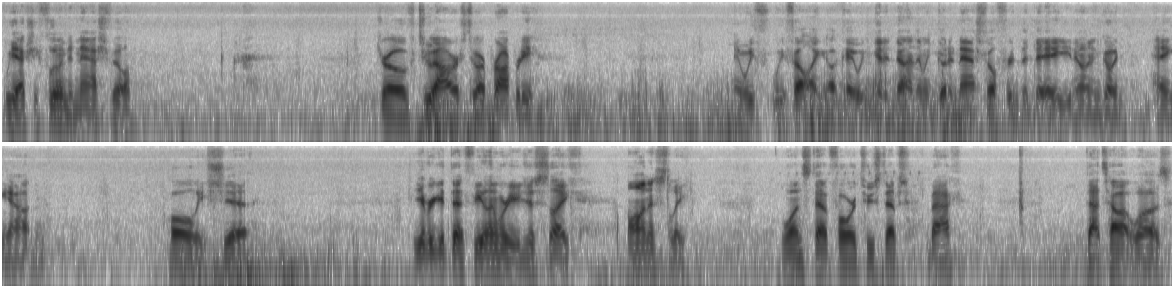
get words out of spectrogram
We actually flew into Nashville drove two hours to our property. And we, we felt like okay we can get it done. Then we can go to nashville for the day you know and go and hang out. And holy shit. You ever get that feeling where you just like honestly one step forward two steps back? That's how it was.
